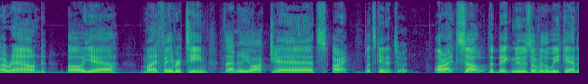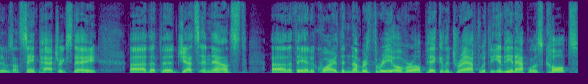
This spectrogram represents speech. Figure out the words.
around. Oh yeah, my favorite team, the New York Jets. All right, let's get into it. All right, so the big news over the weekend, it was on St. Patrick's Day, uh, that the Jets announced uh, that they had acquired the number three overall pick in the draft with the Indianapolis Colts.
